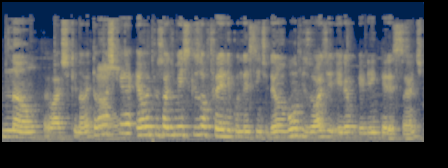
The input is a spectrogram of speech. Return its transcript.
não, eu acho que não. Então não. eu acho que é, é, um episódio meio esquizofrênico nesse sentido. É um bom episódio, ele é, ele é interessante.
